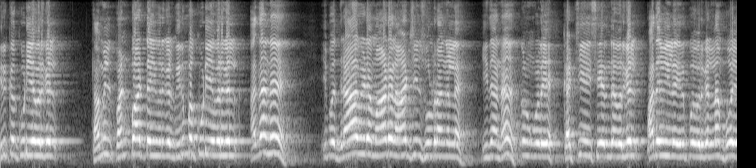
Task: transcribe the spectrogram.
இருக்கக்கூடியவர்கள் தமிழ் பண்பாட்டை இவர்கள் விரும்பக்கூடியவர்கள் அதானே? இப்போ திராவிட மாடல் ஆட்சின்னு சொல்றாங்கல்ல இதானே? உங்களுடைய கட்சியை சேர்ந்தவர்கள் பதவியில் இருப்பவர்கள்லாம் போய்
